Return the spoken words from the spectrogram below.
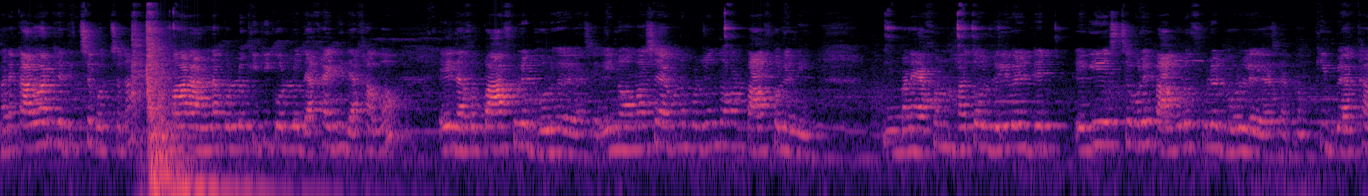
মানে কারও আর খেতে ইচ্ছে করছে না। মা রান্না করল, কি কি করল দেখাইনি, দেখাবো। এই দেখো, পা ফুলে ঢোল হয়ে গেছে। এই ন মাসে এখনও পর্যন্ত আমার পা ফোলেনি। মানে এখন হয়তো ডেলিভারি ডেট এগিয়ে এসছে বলে পাগুলো ফুলে ঢোল লেগে গেছে একদম। কি ব্যথা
